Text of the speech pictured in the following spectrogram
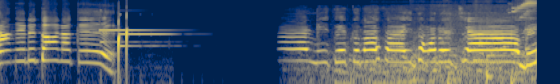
チャンネル登録。見てください、トルちゃん、ベニ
